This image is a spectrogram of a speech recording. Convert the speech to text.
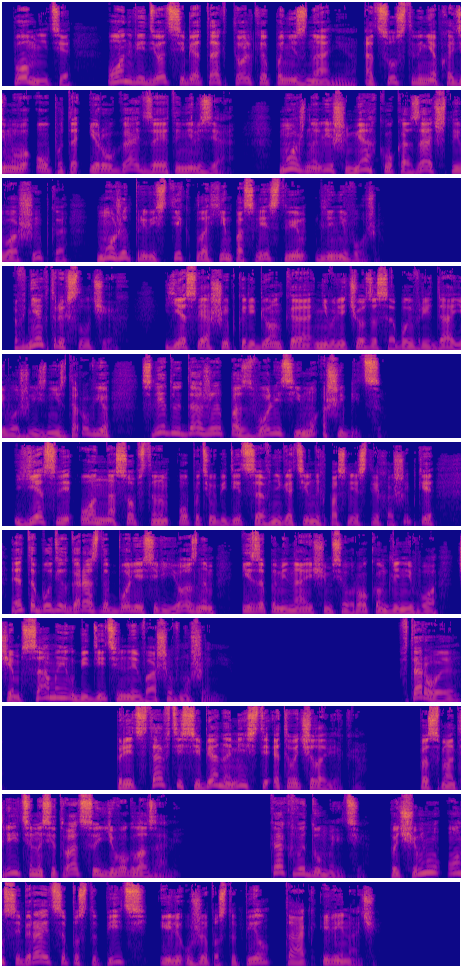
Помните, он ведет себя так только по незнанию, отсутствию необходимого опыта, и ругать за это нельзя. Можно лишь мягко указать, что его ошибка может привести к плохим последствиям для него же. В некоторых случаях, если ошибка ребенка не влечет за собой вреда его жизни и здоровью, следует даже позволить ему ошибиться. Если он на собственном опыте убедится в негативных последствиях ошибки, это будет гораздо более серьезным и запоминающимся уроком для него, чем самые убедительные ваши внушения. Второе. Представьте себя на месте этого человека. Посмотрите на ситуацию его глазами. Как вы думаете, почему он собирается поступить или уже поступил так или иначе?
